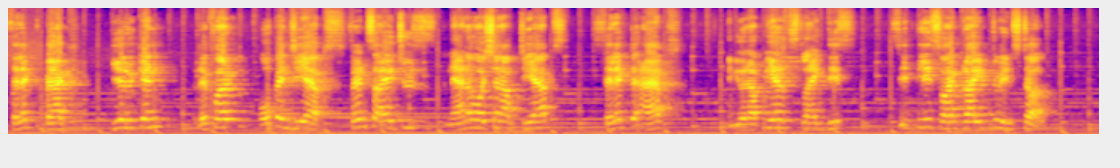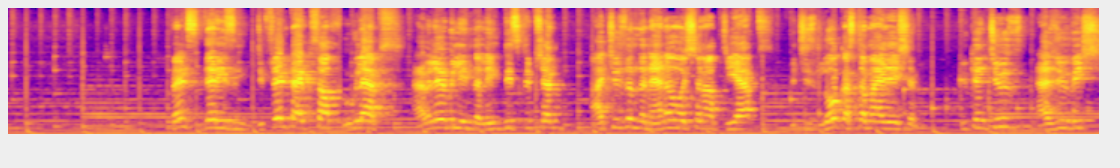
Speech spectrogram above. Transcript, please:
Select back. Here you can refer open GApps. Friends, I choose nano version of GApps. Select the apps. Your appears like this. Simply swipe right to install. Friends, there is different types of Google Apps available in the link description. I chosen the nano version of GApps which is low customization. You can choose as you wish.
